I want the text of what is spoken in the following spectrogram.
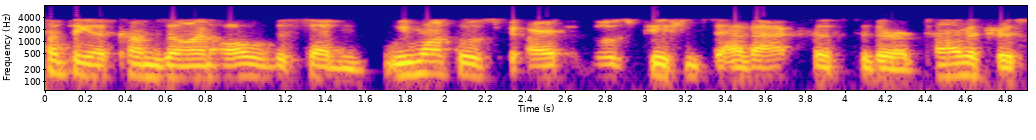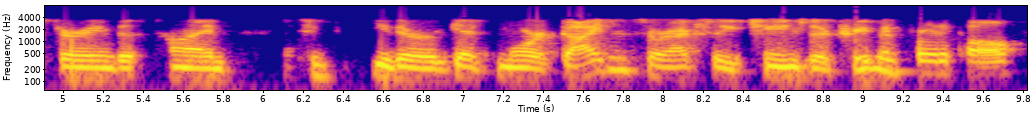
something that comes on all of a sudden. We want those our, those patients to have access to their optometrist during this time to either get more guidance or actually change their treatment protocol,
